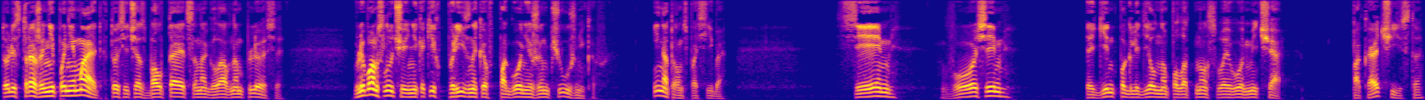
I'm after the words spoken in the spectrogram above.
то ли стража не понимает, кто сейчас болтается на главном плесе. В любом случае, никаких признаков погони жемчужников. И на том спасибо. Семь, восемь... Эгин поглядел на полотно своего меча. Пока чисто.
